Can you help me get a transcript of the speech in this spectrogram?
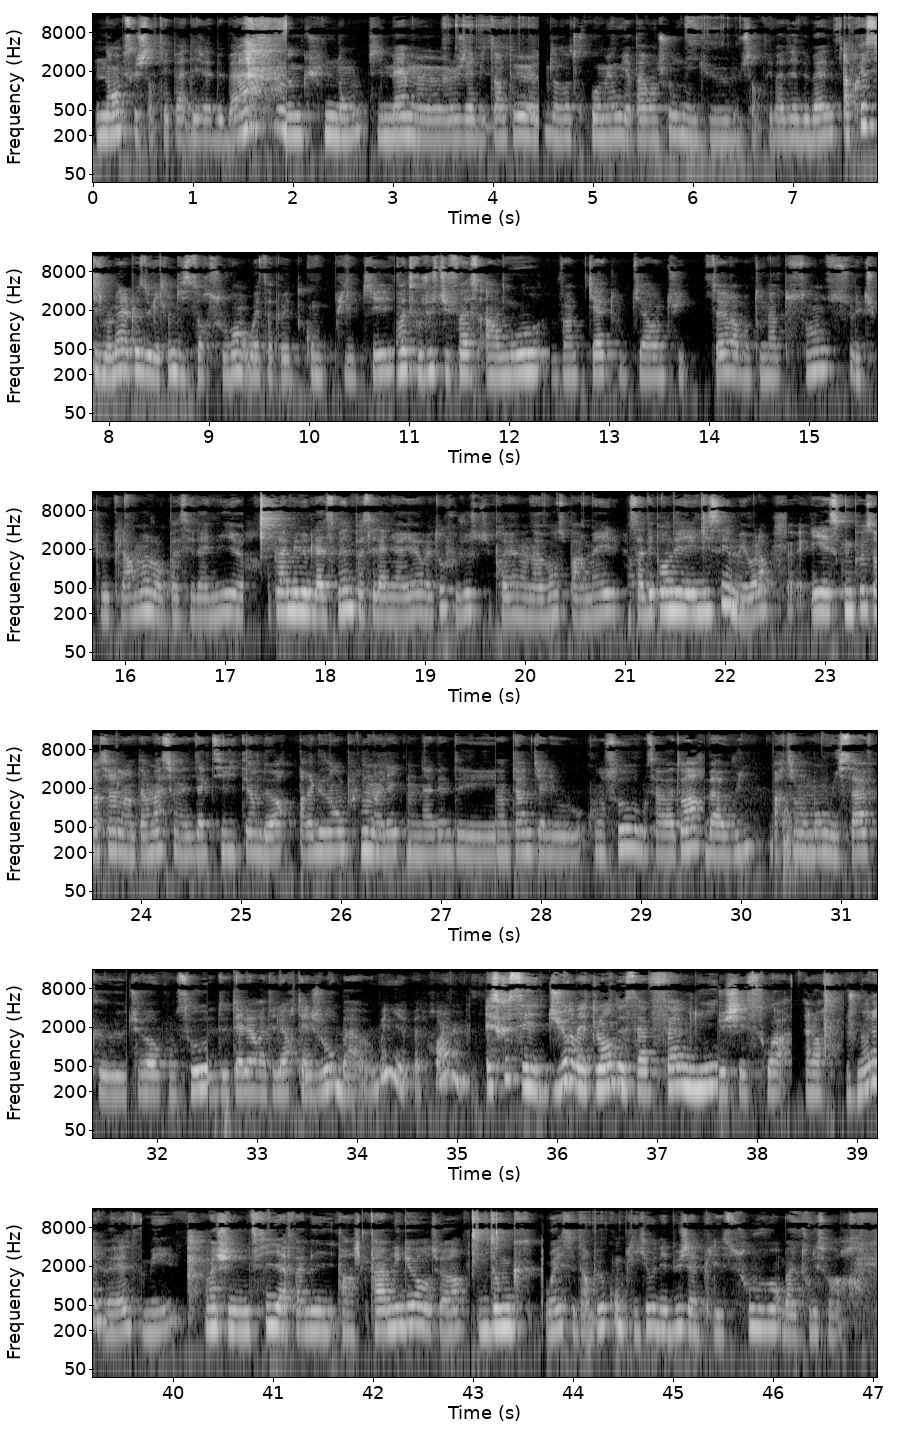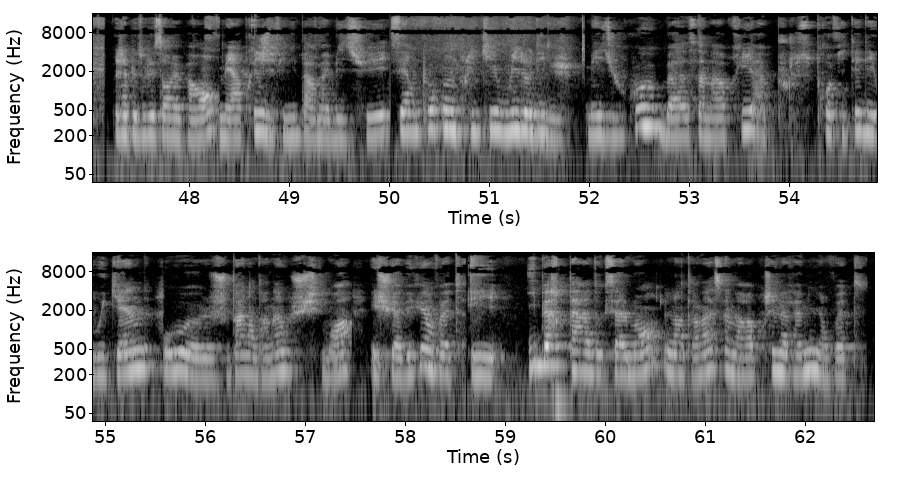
Non, parce que je sortais pas déjà de base. donc non. Puis même, euh, j'habite un peu euh, dans un trou paumé où il y a pas grand chose, donc euh, je sortais pas déjà de base. Après, si je me mets à la place de quelqu'un qui sort souvent, ouais, ça peut être compliqué. En fait, faut juste que tu fasses un mot 24 ou 48 avant ton absence. Et tu peux clairement genre passer la nuit euh, en plein milieu de la semaine, passer la nuit ailleurs et tout. Faut juste que tu préviennes en avance par mail. Ça dépend des lycées, mais voilà. Et est-ce qu'on peut sortir de l'internat si on a des activités en dehors? Par exemple, on avait, on avait des internes qui allaient au conso, au conservatoire. Bah oui, à partir du moment où ils savent que tu vas au conso de telle heure à telle heure, tel jour, bah oui, y a pas de problème. Est-ce que c'est dur d'être loin de sa famille, de chez soi? Alors, je me répète, mais moi je suis une fille à famille, enfin family girl, tu vois. Donc, ouais, c'était un peu compliqué au début, j'appelais souvent, bah tous les soirs. J'appelais tous les soirs mes parents, mais après j'ai fini par m'habituer. C'est un peu compliqué, oui, au début. Mais du coup, bah ça m'a appris à plus profiter des week-ends où euh, je suis pas à l'internat, où je suis chez moi et je suis avec eux en fait. Et hyper paradoxalement, l'internat ça m'a rapproché de ma famille en fait.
